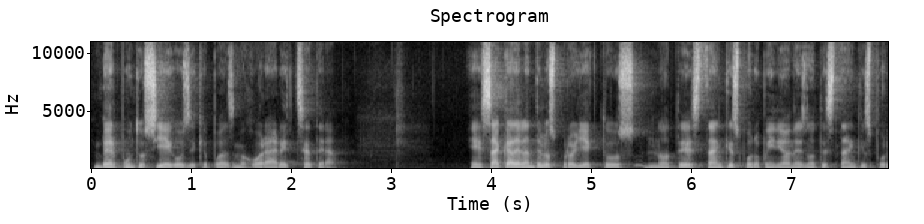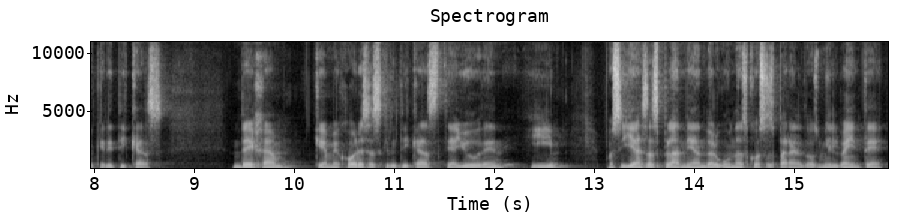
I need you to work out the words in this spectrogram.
ver puntos ciegos, de que puedas mejorar, etc. Eh, saca adelante los proyectos, no te estanques por opiniones, no te estanques por críticas. Deja que mejor esas críticas te ayuden y pues si ya estás planeando algunas cosas para el 2020,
